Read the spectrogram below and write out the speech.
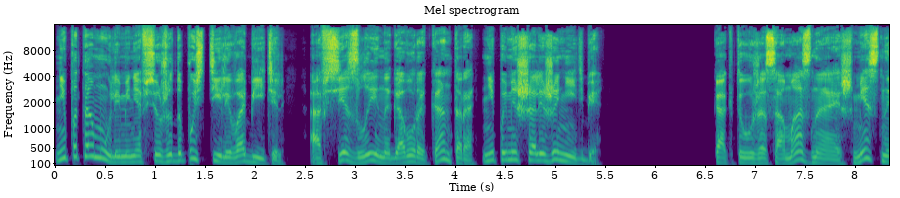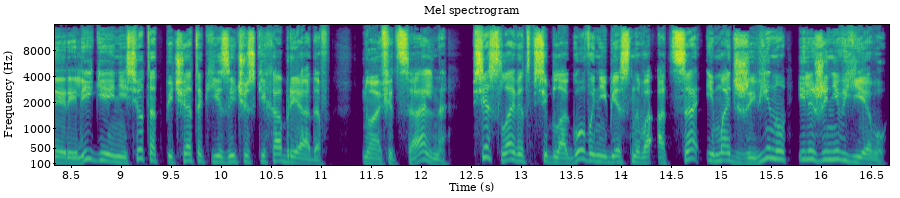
Не потому ли меня все же допустили в обитель, а все злые наговоры Кантора не помешали женитьбе? Как ты уже сама знаешь, местная религия несет отпечаток языческих обрядов, но официально все славят Всеблагого Небесного Отца и Мать Живину или Женевьеву.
